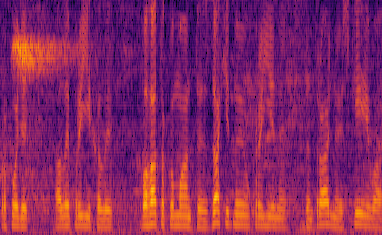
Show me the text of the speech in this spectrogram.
проходять, але приїхали. Багато команд з Західної України, з центральної, з Києва.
